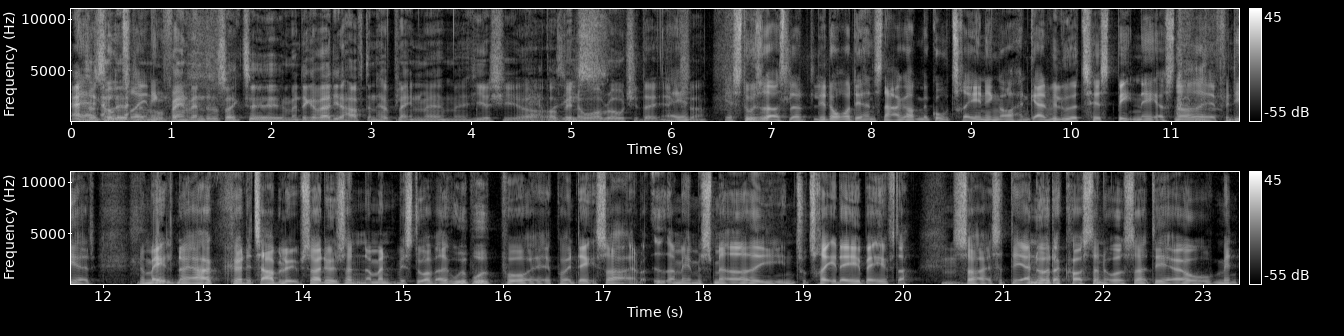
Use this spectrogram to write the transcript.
Altså, god lidt, træning. Hvor fanden ventede du så ikke til? Men det kan være, at de har haft den her plan med, med Hirschi og, Ja, ja, og. Beno og Roach i dag. Ja, Ikke? jeg, Så, jeg stussede også lidt, lidt over det, han snakker om med god træning, og han gerne vil ud og teste benene af og sådan noget, øh, fordi at normalt, når jeg har kørt etabeløb, så er det jo sådan, når man, hvis du har været udbrud på, øh, på en dag, så er du eddermame smadret i en to-tre dage bagefter. Mm. Så altså, det er noget, der koster noget, så det er jo, men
